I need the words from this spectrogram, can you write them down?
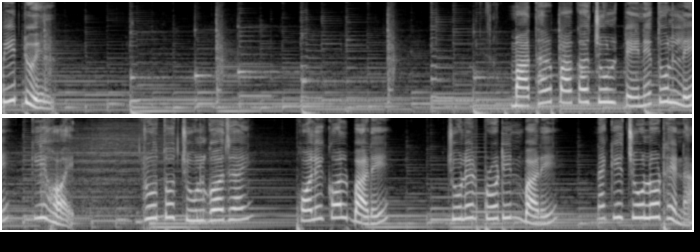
বি টুয়েলভ। মাথার পাকা চুল টেনে তুললে কি হয়? দ্রুত চুল গজায়, ফলিকল বাড়ে, চুলের প্রোটিন বাড়ে, নাকি চুল ওঠে না?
